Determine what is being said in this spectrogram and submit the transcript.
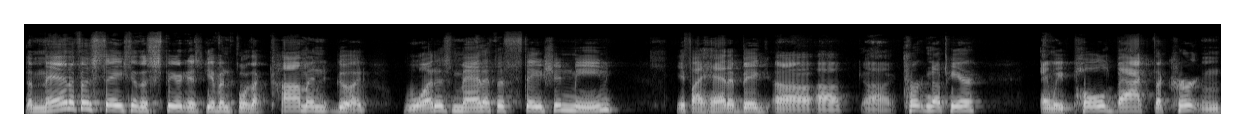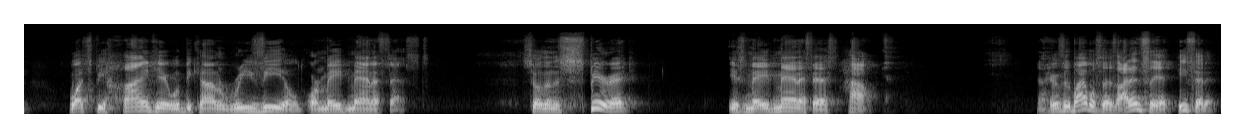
the manifestation of the Spirit is given for the common good. What does manifestation mean? If I had a big uh, uh, uh, curtain up here and we pulled back the curtain, what's behind here would become revealed or made manifest. So then the Spirit is made manifest. How? Now, here's what the Bible says. I didn't say it, He said it.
